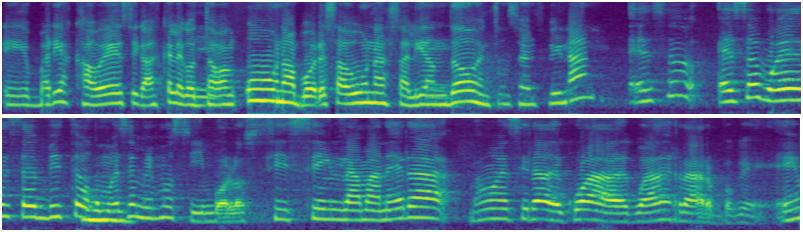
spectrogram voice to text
eh, varias cabezas y cada vez que le cortaban una, por esa una salían dos, entonces al final eso, eso puede ser visto como ese mismo símbolo, si sin la manera, vamos a decir, adecuada, adecuada es raro, porque es,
